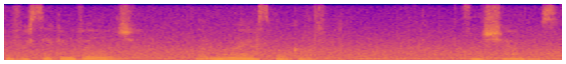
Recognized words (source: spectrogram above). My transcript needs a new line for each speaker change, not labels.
The forsaken village that Maria spoke of. It's in shambles.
